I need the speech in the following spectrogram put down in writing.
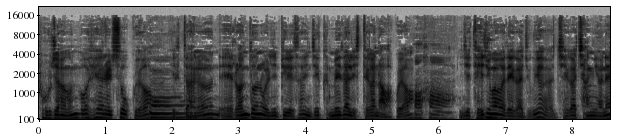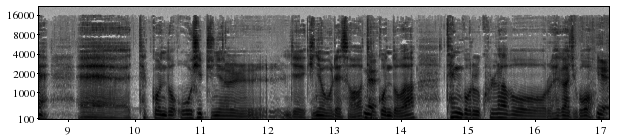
도장은 뭐 헤아릴 수 없고요. 어. 일단은 예, 런던 올림픽에서 이제 금메달리스트가 나왔고요. 아하. 이제 대중화가 돼가지고요. 제가 작년에 에, 태권도 50주년을 이제 기념을 해서 네. 태권도와 탱고를 콜라보로 해가지고 예.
